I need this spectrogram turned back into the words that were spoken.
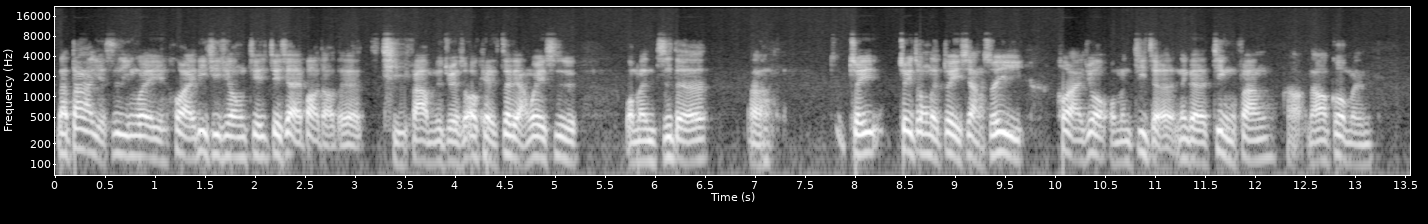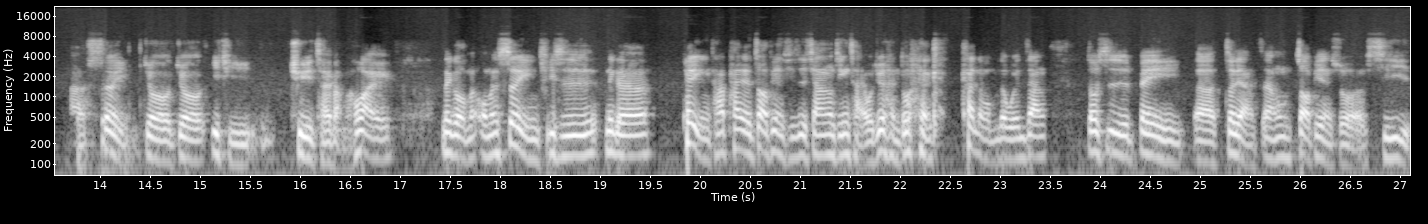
那当然也是因为后来利七兄接接下来报道的启发，我们就觉得说，OK，这两位是我们值得呃追追踪的对象，所以。后来就我们记者那个静芳啊，然后跟我们啊摄影就就一起去采访嘛。后来那个我们我们摄影其实那个配影他拍的照片其实相当精彩，我觉得很多人看了我们的文章都是被呃这两张照片所吸引。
